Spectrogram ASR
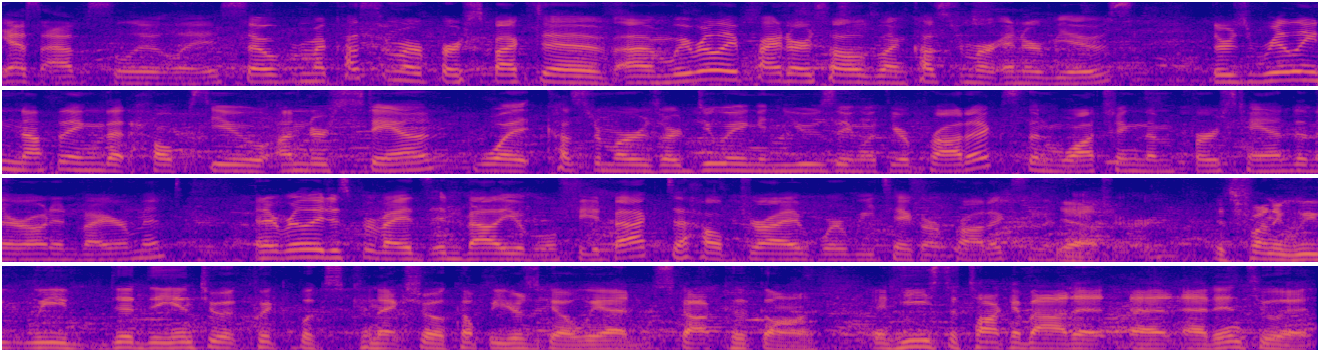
Yes, absolutely. So from a customer perspective, um, we really pride ourselves on customer interviews. There's really nothing that helps you understand what customers are doing and using with your products than watching them firsthand in their own environment. And it really just provides invaluable feedback to help drive where we take our products in the yeah. future. It's funny, we, we did the Intuit QuickBooks Connect show a couple years ago. We had Scott Cook on, and he used to talk about it at, at Intuit.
